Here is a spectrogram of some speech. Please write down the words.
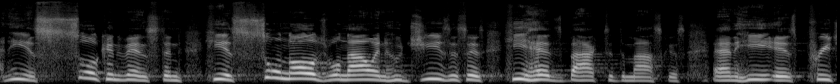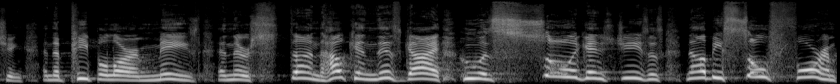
And he is so convinced and he is so knowledgeable now in who Jesus is. He heads back to Damascus and he is preaching. And the people are amazed and they're stunned. How can this guy who was so against Jesus now be so for him?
